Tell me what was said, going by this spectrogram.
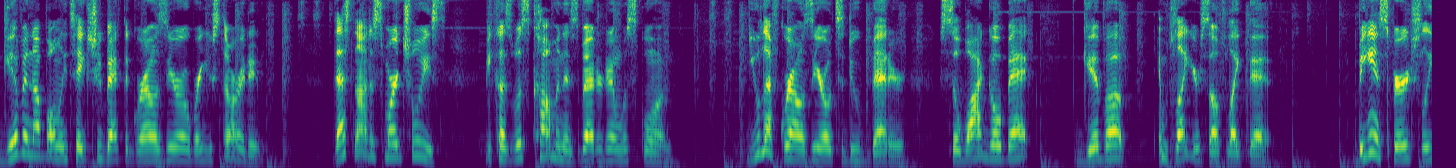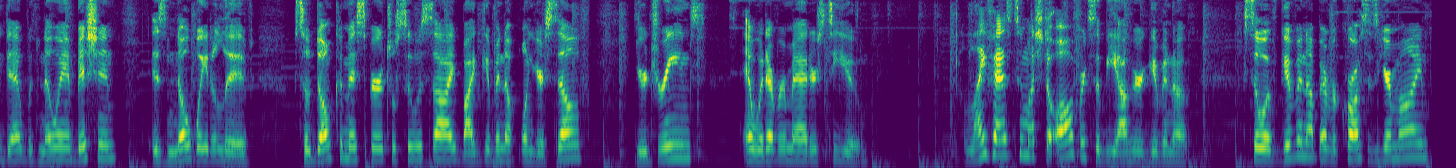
Giving up only takes you back to ground zero where you started. That's not a smart choice because what's coming is better than what's going. You left ground zero to do better, so why go back, give up, and play yourself like that? Being spiritually dead with no ambition is no way to live, so don't commit spiritual suicide by giving up on yourself your dreams, and whatever matters to you. Life has too much to offer to be out here giving up. So if giving up ever crosses your mind,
